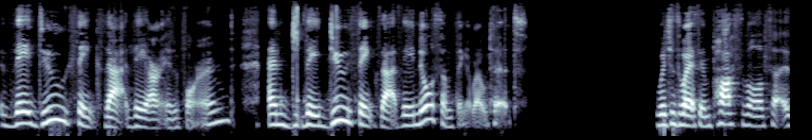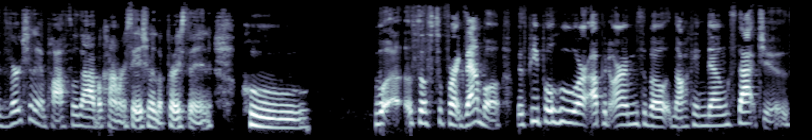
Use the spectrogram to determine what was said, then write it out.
They do think that they are informed, and they do think that they know something about it, which is why it's impossible to. It's virtually impossible to have a conversation with a person who. So, so, for example, with people who are up in arms about knocking down statues,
